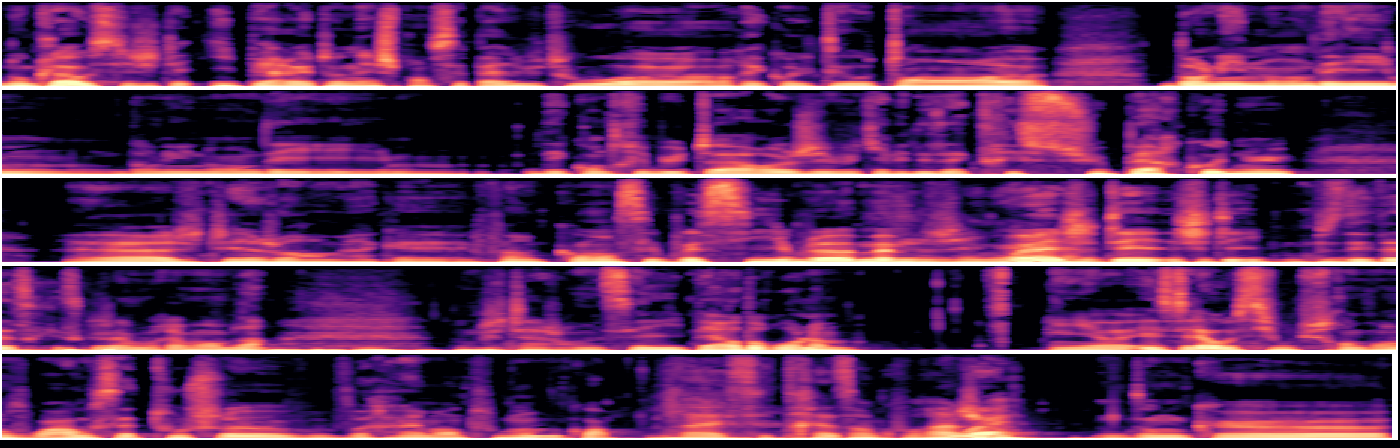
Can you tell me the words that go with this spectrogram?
Donc là aussi, j'étais hyper étonnée. Je pensais pas du tout euh, récolter autant. euh, dans les noms des, dans les noms des, des contributeurs, j'ai vu qu'il y avait des actrices super connues. Euh, j'étais genre, mais, enfin, comment c'est possible? Même, ouais, j'étais, j'étais plus des actrices que j'aime vraiment bien. Donc j'étais genre, mais c'est hyper drôle. Et, euh, et c'est là aussi où tu te rends compte, waouh, ça touche euh, vraiment tout le monde, quoi. Ouais, c'est très encourageant. Ouais. Donc, euh,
